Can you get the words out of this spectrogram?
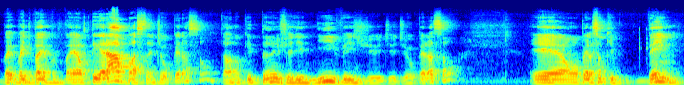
vai, vai, vai, alterar bastante a operação, tá? no que tange ali níveis de, de, de operação. É uma operação que vem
